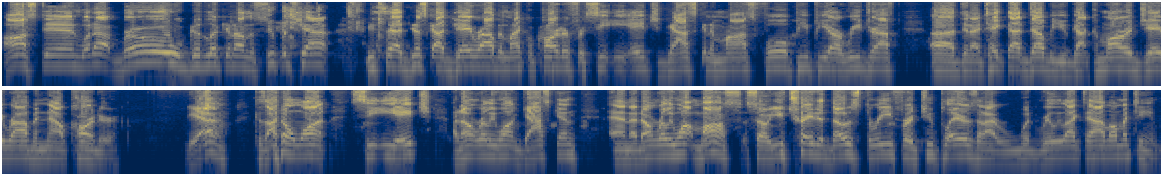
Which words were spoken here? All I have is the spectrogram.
Austin, what up, bro? Good looking on the super chat. He said just got J Rob and Michael Carter for CEH, Gaskin and Moss, full PPR redraft. Uh, did I take that W? Got Kamara, J Rob, and now Carter. Yeah, because I don't want CEH. I don't really want Gaskin, and I don't really want Moss. So you traded those three for two players that I would really like to have on my team.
